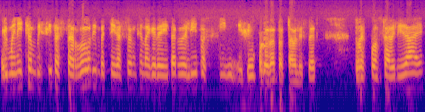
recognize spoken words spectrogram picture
El ministro en visita cerró la investigación sin acreditar delitos sin, y sin, por lo tanto, establecer responsabilidades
